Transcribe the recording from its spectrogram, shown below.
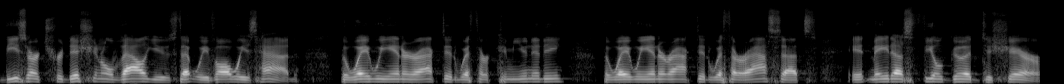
these are traditional values that we've always had. the way we interacted with our community, the way we interacted with our assets, it made us feel good to share.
